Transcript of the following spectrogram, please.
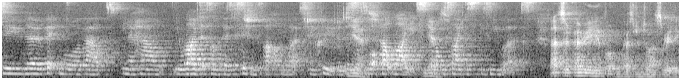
to know a bit more about, you know, how you arrived at some of those decisions about other works to include and just Yes. sort of what felt right Yes. alongside this, these new works. That's a very important question to ask, really.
